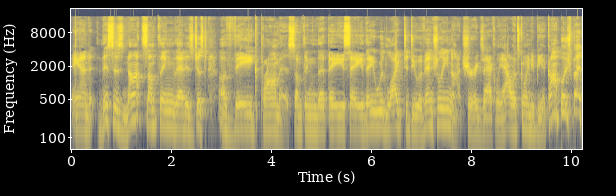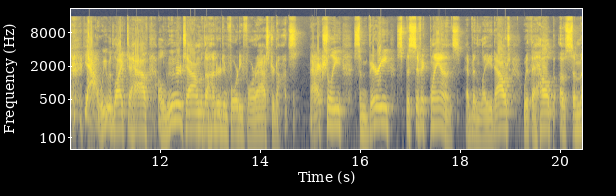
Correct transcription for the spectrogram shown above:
And this is not something that is just a vague promise, something that they say they would like to do eventually. Not sure exactly how it's going to be accomplished, but yeah, we would like to have a lunar town with 144 astronauts. Actually, some very specific plans have been laid out with the help of some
